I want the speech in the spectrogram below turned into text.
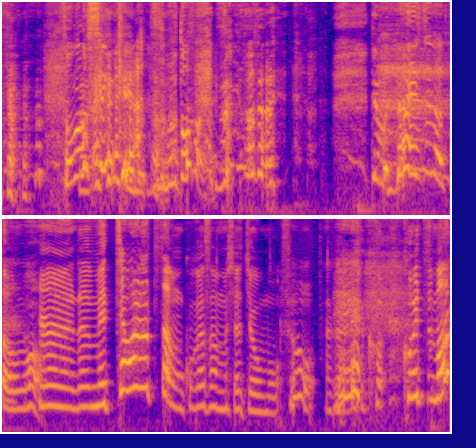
その神経の図太さで。ずっとそれ でも大事だと思う。うん、だめっちゃ笑ってたもん古賀さんも社長も。そう。だからここいつまだ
